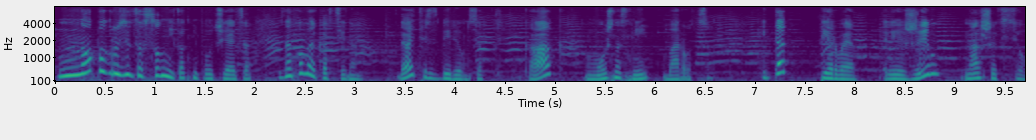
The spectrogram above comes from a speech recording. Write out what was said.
но погрузиться в сон никак не получается. Знакомая картина. Давайте разберемся, как можно с ней бороться. Итак, первое. Режим – наше все.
